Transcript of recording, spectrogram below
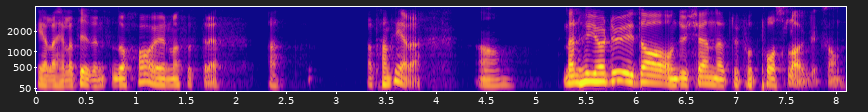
hela, hela tiden. Så då har jag en massa stress att, att hantera. Ja. Men hur gör du idag om du känner att du får ett påslag? Liksom?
